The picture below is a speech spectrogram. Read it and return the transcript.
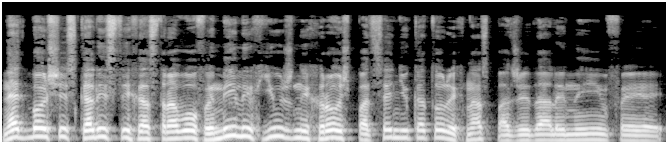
Нет больше скалистых островов и милых южных рощ, под сенью которых нас поджидали нимфы.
